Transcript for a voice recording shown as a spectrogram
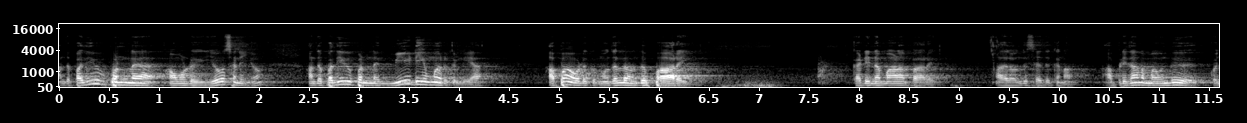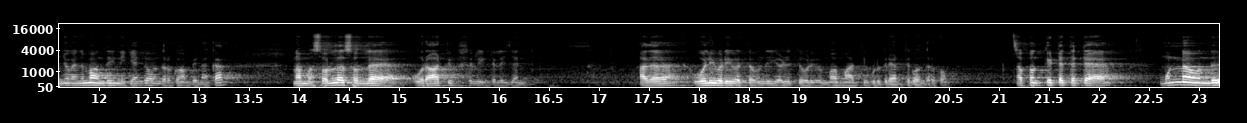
அந்த பதிவு பண்ண அவனுடைய யோசனையும் அந்த பதிவு பண்ண மீடியமும் இருக்கு இல்லையா? அப்போ அவளுக்கு முதல்ல வந்து பாறை. கடினமான பாறை. அதில் வந்து செதுக்கணும். அப்படி தான் நம்ம வந்து கொஞ்சம் கொஞ்சமாக வந்து இன்றைக்கி எங்கே வந்திருக்கோம் அப்படின்னாக்கா நம்ம சொல்ல சொல்ல ஒரு ஆர்டிஃபிஷியல் இன்டெலிஜென்ட் அதை ஒளி வடிவத்தை வந்து எழுத்து வடிவமாக மாற்றி கொடுக்குற இடத்துக்கு வந்திருக்கோம். அப்போ கிட்டத்தட்ட முன்ன வந்து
